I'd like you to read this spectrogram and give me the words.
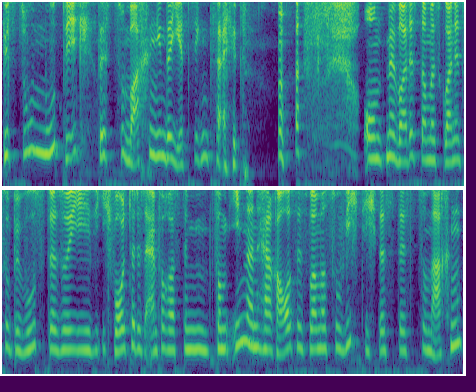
bist du mutig, das zu machen in der jetzigen Zeit? Und mir war das damals gar nicht so bewusst. Also ich, ich wollte das einfach aus dem, vom Innen heraus. Es war mir so wichtig, das, das zu machen.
